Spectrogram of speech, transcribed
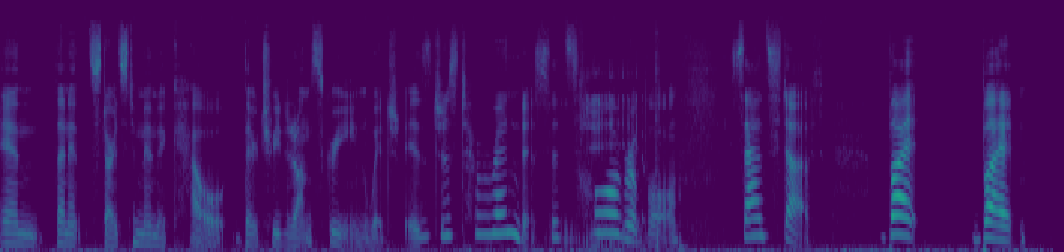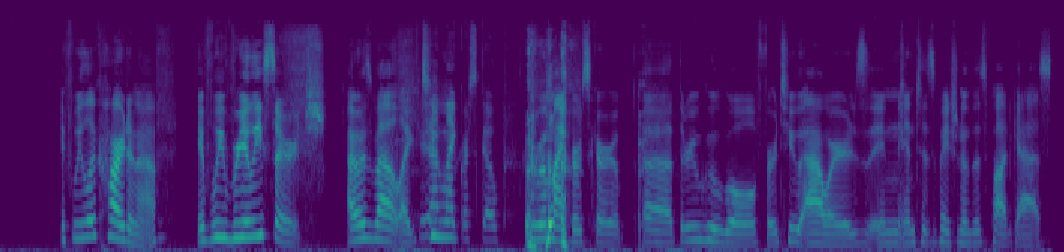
And then it starts to mimic how they're treated on screen, which is just horrendous. It's horrible. Sad stuff. But, but, if we look hard enough, if we really search, I was about like Through two that microscope. through a microscope, uh, through Google for two hours in anticipation of this podcast.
